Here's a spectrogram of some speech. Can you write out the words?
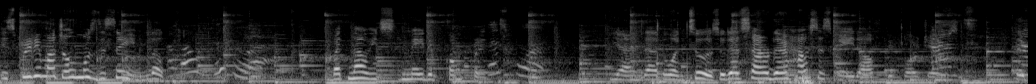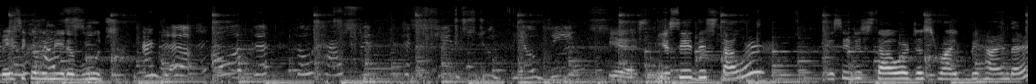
It's pretty much almost the same. Look, How about this one? but now it's made of concrete. Yeah, and that one too. So that's how their house is made of before, James. They're basically made of wood. And uh, Yes. You see this tower? You see this tower just right behind there?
